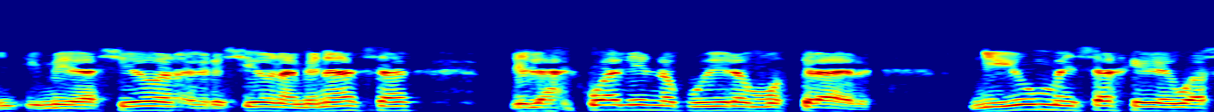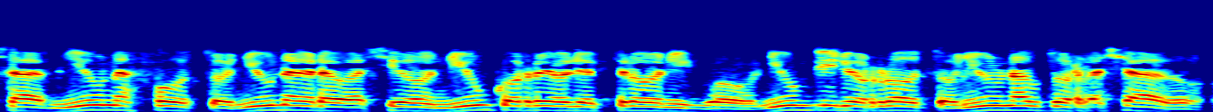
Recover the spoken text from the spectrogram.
intimidación, agresión, amenaza, de las cuales no pudieron mostrar ni un mensaje de WhatsApp, ni una foto, ni una grabación, ni un correo electrónico, ni un vidrio roto, ni un auto rayado,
